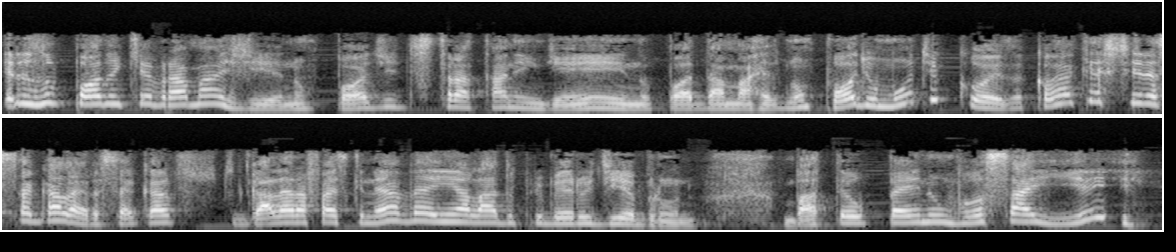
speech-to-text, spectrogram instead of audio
eles não podem quebrar magia, não pode destratar ninguém, não pode dar mais, não pode um monte de coisa. Como é que eles tiram essa galera? Essa galera faz que nem a veinha lá do primeiro dia, Bruno. Bateu o pé e não vou sair aí.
